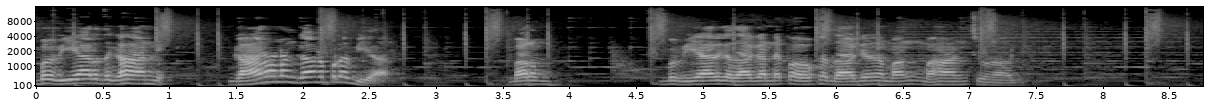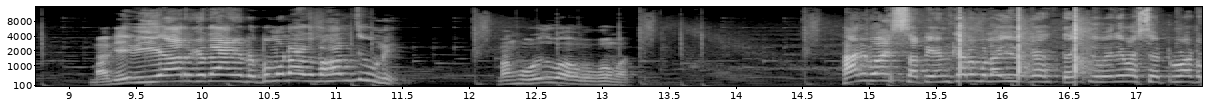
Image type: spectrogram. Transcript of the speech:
ඔබ වියාර්ද ගහන්නේ? ගානනම් ගාන පුල වියාර් බලමු. ඔබ වියාර්ග දාගන්න පවක දාගෙන මං මහන්සි වුණාලු මගේ වියාර්ග දාගෙන ඔබ මොනාද මහන්සි වුණේ මං හෝදවා කොහොමත්. හරි බයි අපියන් කරම ලයිව එක. තැක වෙනම සටුනට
